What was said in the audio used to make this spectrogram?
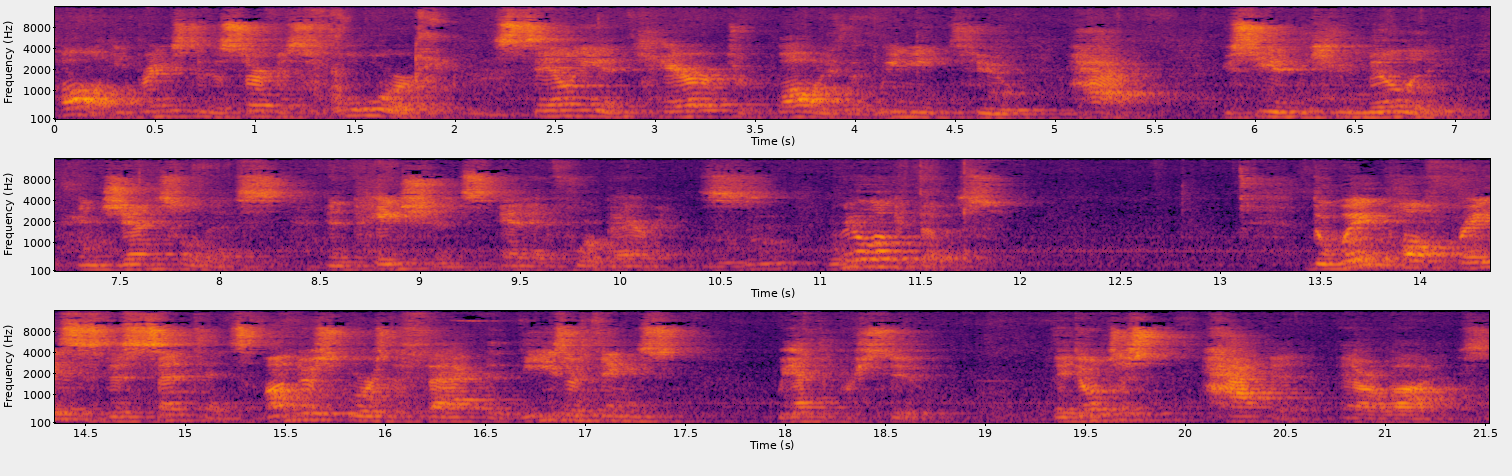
call, he brings to the surface four salient character qualities that we need to have. You see it in humility, in gentleness, in patience, and in forbearance. We're going to look at those. The way Paul phrases this sentence underscores the fact that these are things we have to pursue. They don't just happen in our lives.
